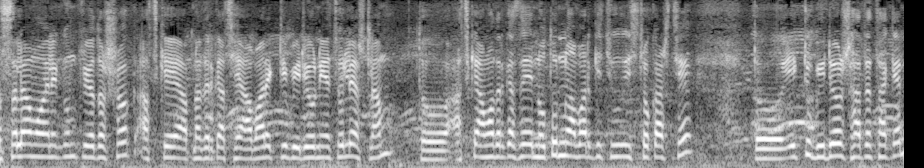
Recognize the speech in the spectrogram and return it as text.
আসসালামু আলাইকুম, প্রিয় দর্শক। আজকে আপনাদের কাছে আবার একটি ভিডিও নিয়ে চলে আসলাম। তো আজকে আমাদের কাছে নতুন আবার কিছু স্টক আসছে। তো একটু ভিডিওর সাথে থাকেন,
